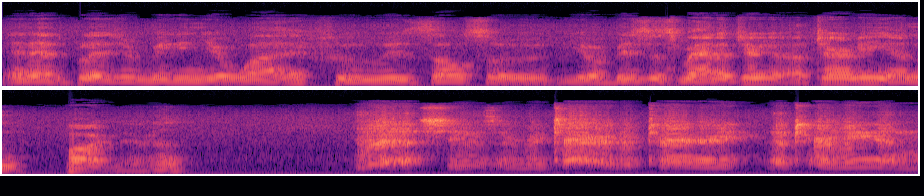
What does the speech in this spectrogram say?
and had the pleasure of meeting your wife, who is also your business manager, attorney, and partner, huh? Yeah, she is a retired attorney, attorney, and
